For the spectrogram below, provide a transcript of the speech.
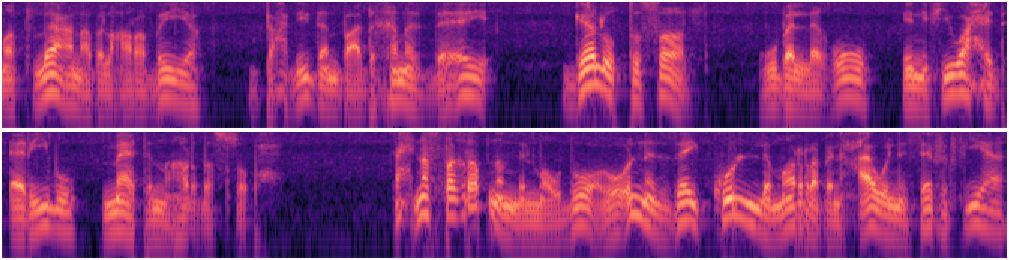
ما طلعنا بالعربية تحديدا بعد خمس دقايق جاله اتصال وبلغوه إن في واحد قريبه مات النهاردة الصبح. إحنا استغربنا من الموضوع وقلنا إزاي كل مرة بنحاول نسافر فيها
